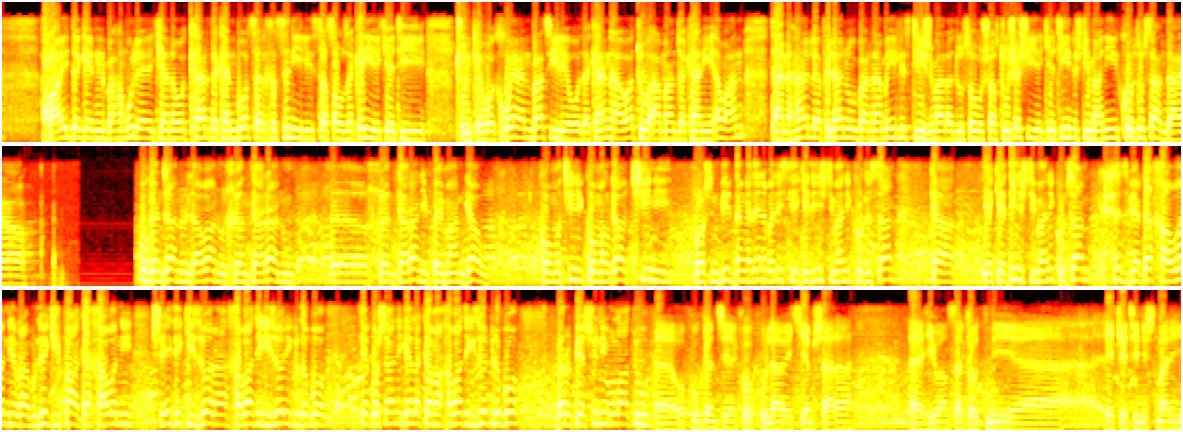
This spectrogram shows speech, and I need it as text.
ڕایدەگەینن بە هەموو لایەکیانەوە کار دەکەن بۆ سەرخستنی لیستە سەوزەکەی یەکێتی چونکە وەک خۆیان باسی لێوە دەکەن ئاوات و ئامانجەکانی ئەوان تەنها لە پلان و بەرنامەی لیستی ژمارە دوو سەد و شەست و شەش ی یەکێتی نیشتیمانی کوردستاندایە. و گەنجان و لاوان و خوێندکاران و خوێندکارانی پەیمانگا و کۆمەچینی کۆمەلگا و چینی ڕۆشنبیر دەنگە دێنە بە لیستی یەکێتی نیشتیمانی کوردستان کە یەکێتی نیشتیمانی کوردستان حزبێکە خاوەنی ڕابردوێکی پاکە خاوەنی شەیدێکی زۆرە خەباتێکی زۆری کردە بۆ تێکۆشانی گەلەکەمە خەباتێکی زۆر کرد بۆ بەرە پێشونی وڵات و وەکو گەنجێک وەکو لاوێکی ئەم شارە هیوام سەرکەوتنی یەکێتی نیشتمانی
